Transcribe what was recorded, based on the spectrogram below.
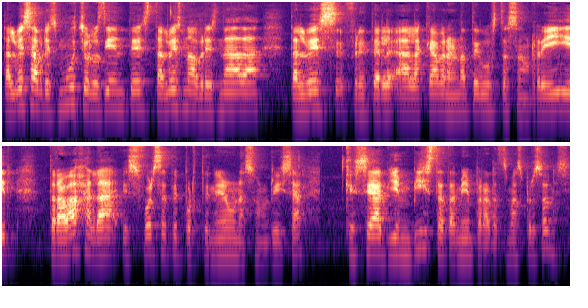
Tal vez abres mucho los dientes, tal vez no abres nada, tal vez frente a la cámara no te gusta sonreír. Trabájala, esfuérzate por tener una sonrisa que sea bien vista también para las demás personas.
